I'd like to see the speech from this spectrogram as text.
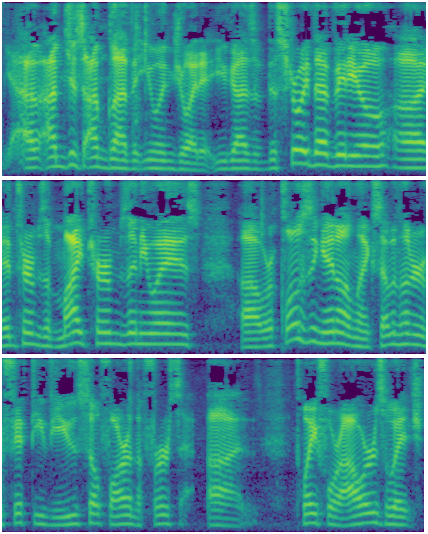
yeah, I'm just, I'm glad that you enjoyed it. You guys have destroyed that video, uh, in terms of my terms anyways. Uh, we're closing in on like 750 views so far in the first, uh, 24 hours, which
